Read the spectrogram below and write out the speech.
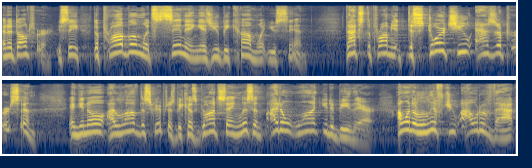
An adulterer. You see, the problem with sinning is you become what you sin. That's the problem. It distorts you as a person. And you know, I love the scriptures because God's saying, listen, I don't want you to be there. I want to lift you out of that.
